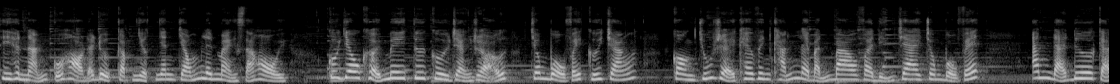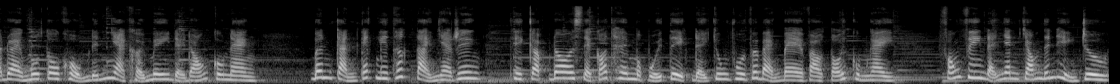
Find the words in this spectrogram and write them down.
thì hình ảnh của họ đã được cập nhật nhanh chóng lên mạng xã hội. Cô dâu khởi mi tươi cười rạng rỡ trong bộ váy cưới trắng, còn chú rể Kevin Khánh lại bảnh bao và điển trai trong bộ vest. Anh đã đưa cả đoàn mô tô khủng đến nhà khởi mi để đón cô nàng. Bên cạnh các nghi thức tại nhà riêng, thì cặp đôi sẽ có thêm một buổi tiệc để chung vui với bạn bè vào tối cùng ngày. Phóng viên đã nhanh chóng đến hiện trường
